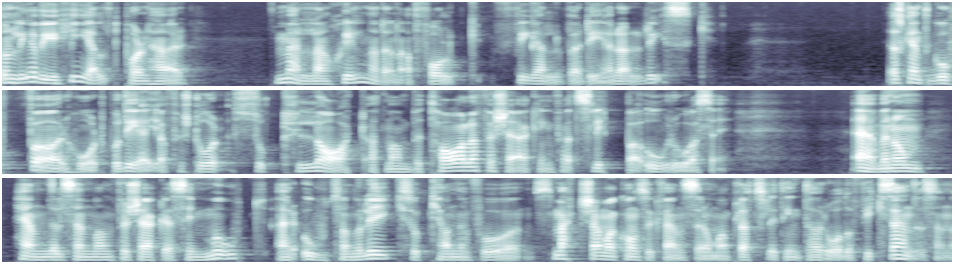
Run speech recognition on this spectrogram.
De lever ju helt på den här mellanskillnaden att folk felvärderar risk. Jag ska inte gå för hårt på det. Jag förstår såklart att man betalar försäkring för att slippa oroa sig. Även om händelsen man försäkrar sig mot är osannolik så kan den få smärtsamma konsekvenser om man plötsligt inte har råd att fixa händelsen.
